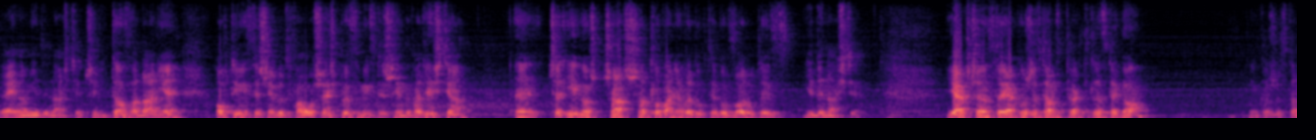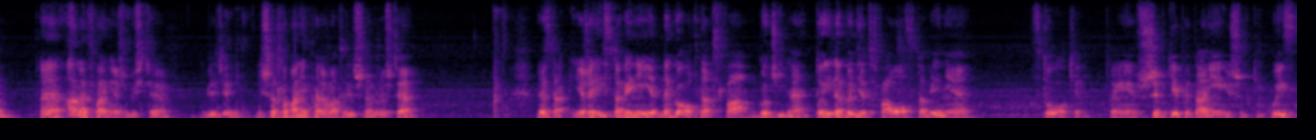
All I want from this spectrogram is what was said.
daje nam 11. Czyli to zadanie optymistycznie by trwało 6, pesymistycznie 20. E, Jego czas szatlowania według tego woru to jest 11. Jak często ja korzystam w praktyce z tego? Nie korzystam, E, ale fajnie, żebyście wiedzieli. I szatlowanie parametryczne wreszcie. Więc tak, jeżeli wstawienie jednego okna trwa godzinę, to ile będzie trwało wstawienie 100 okien? To jest szybkie pytanie i szybki quiz.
